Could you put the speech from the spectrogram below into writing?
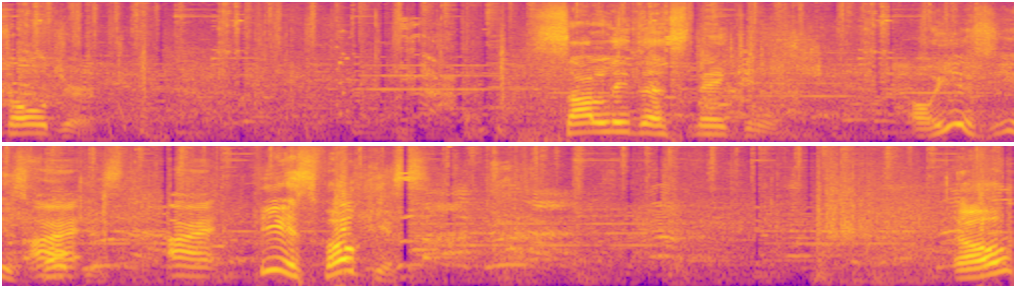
soldier. Solid the snake is. Oh, he is, he is All focused. Right. All right. He is focused. Oh.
